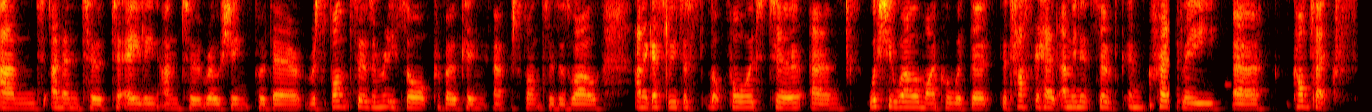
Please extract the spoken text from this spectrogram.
and and then to, to Aileen and to Roisin for their responses and really thought-provoking uh, responses as well. And I guess we just look forward to um, wish you well, Michael, with the, the task ahead. I mean, it's an incredibly complex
